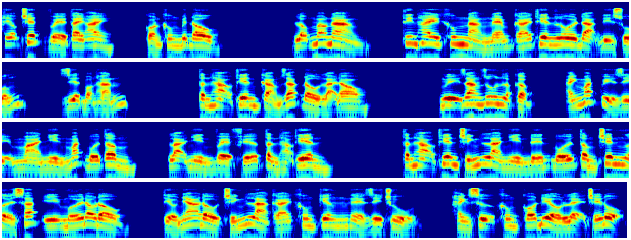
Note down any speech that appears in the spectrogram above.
hiệu chết về tay ai, còn không biết đâu. Lộng mau nàng, tin hay không nàng ném cái thiên lôi đạn đi xuống, diệt bọn hắn. Tần hạo thiên cảm giác đầu lại đau. Ngụy Giang run lập cập, ánh mắt quỷ dị mà nhìn mắt bối tâm, lại nhìn về phía tần hạo thiên. Tần hạo thiên chính là nhìn đến bối tâm trên người sát ý mới đau đầu, tiểu nha đầu chính là cái không kiêng nể gì chủ, hành sự không có điều lệ chế độ,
